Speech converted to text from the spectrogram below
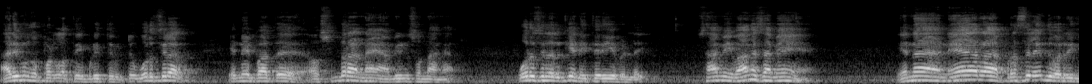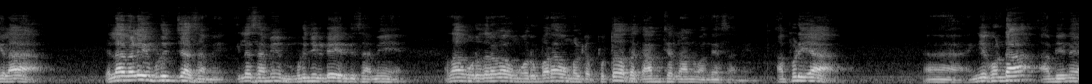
அறிமுகப்படலத்தை முடித்துவிட்டு ஒரு சிலர் என்னை பார்த்து "அவர் சுந்தரா அண்ணன் அப்படின்னு சொன்னாங்க. ஒரு சிலருக்கு என்னை தெரியவில்லை. சாமி வாங்க சாமி. என்ன நேராக ப்ரெஸ்ஸுலேருந்து வர்றீங்களா? எல்லா வேலையும் முடிஞ்சா சாமி? இல்லை சாமி முடிஞ்சுக்கிட்டே இருக்குது சாமி. அதான் ஒரு தடவை ஒரு முறை உங்கள்கிட்ட புத்தகத்தை காமிச்சிடலான்னு வந்தேன் சாமி. அப்படியா? இங்கே கொண்டா அப்படின்னு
